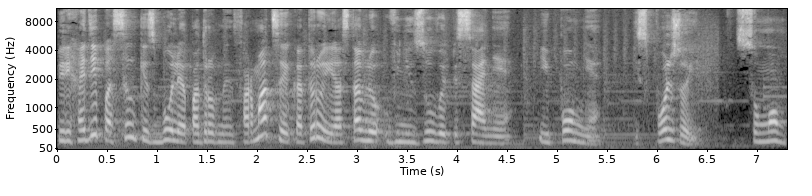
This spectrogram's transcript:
Переходи по ссылке с более подробной информацией, которую я оставлю внизу в описании. И помни, используй с умом.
